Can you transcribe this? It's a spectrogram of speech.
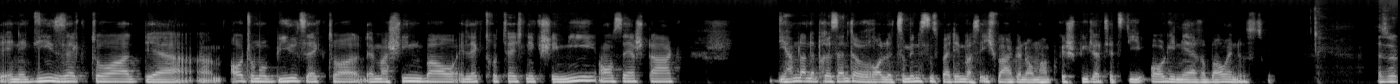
der Energiesektor, der ähm, Automobilsektor, der Maschinenbau, Elektrotechnik, Chemie auch sehr stark. Die haben da eine präsentere Rolle, zumindest bei dem, was ich wahrgenommen habe, gespielt als jetzt die originäre Bauindustrie. Also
